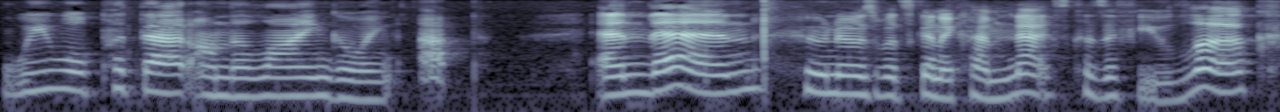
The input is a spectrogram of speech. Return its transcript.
we will put that on the line going up. And then who knows what's going to come next because if you look,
